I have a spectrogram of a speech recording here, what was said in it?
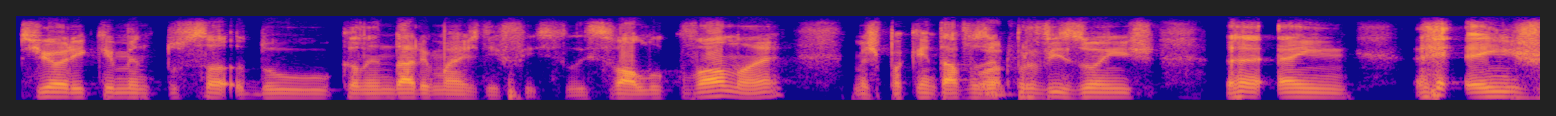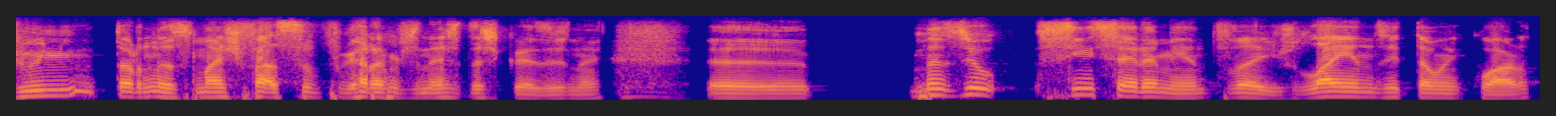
teoricamente do, do, calendário mais difícil. Isso vale o que vale, não é? Mas para quem está a fazer claro. previsões uh, em, em junho, torna-se mais fácil pegarmos nestas coisas, não é? Uh, mas eu, sinceramente, vejo Lions então em quarto,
